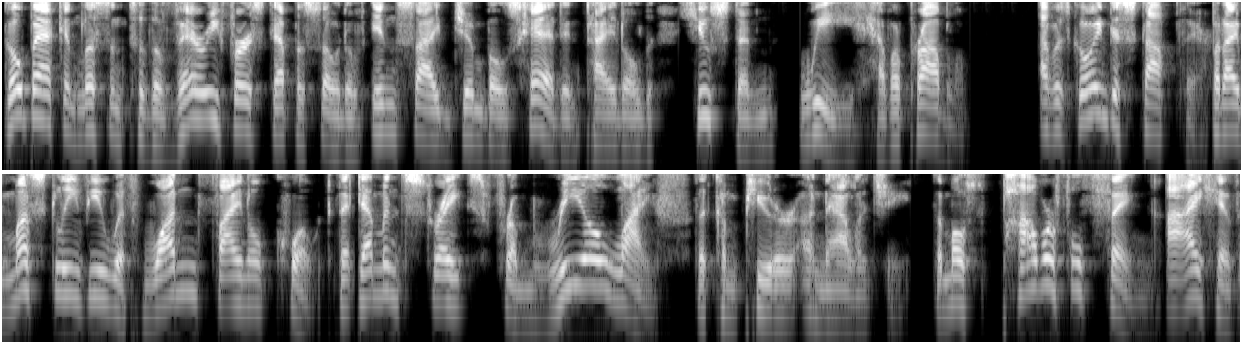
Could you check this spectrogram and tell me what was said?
go back and listen to the very first episode of Inside Jimbo's Head entitled Houston, We Have a Problem. I was going to stop there, but I must leave you with one final quote that demonstrates from real life the computer analogy the most powerful thing I have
